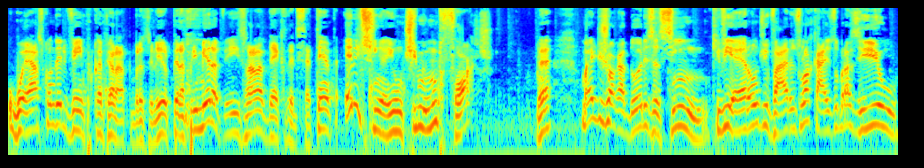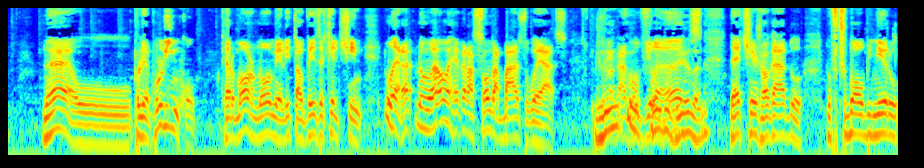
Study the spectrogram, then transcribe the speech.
O Goiás, quando ele vem pro Campeonato Brasileiro, pela primeira vez lá na década de 70, ele tinha aí um time muito forte, né? Mas de jogadores assim que vieram de vários locais do Brasil, né? O, por exemplo, o Lincoln, que era o maior nome ali, talvez daquele time. Não era, não é uma revelação da base do Goiás. Lincoln jogado no Vila antes, Vila, né? né? Tinha jogado no futebol mineiro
